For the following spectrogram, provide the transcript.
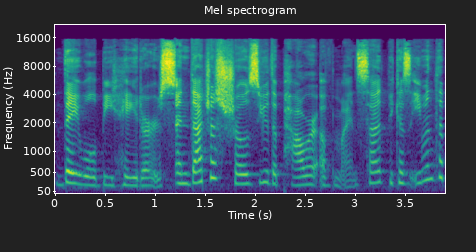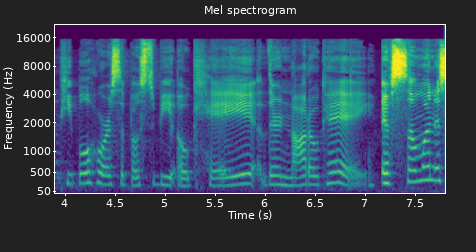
they will be haters. And that just shows you the power of mindset because even the people who are supposed to be okay, they're not okay. If someone is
